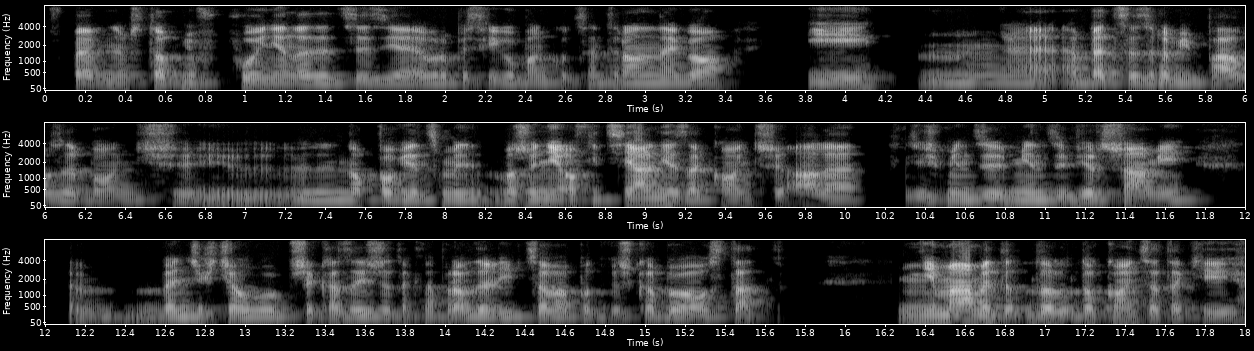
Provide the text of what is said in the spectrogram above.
w pewnym stopniu wpłynie na decyzję Europejskiego Banku Centralnego i EBC zrobi pauzę, bądź no powiedzmy, może nieoficjalnie zakończy, ale gdzieś między, między wierszami będzie chciał przekazać, że tak naprawdę lipcowa podwyżka była ostatnia. Nie mamy do, do, do końca takiej,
